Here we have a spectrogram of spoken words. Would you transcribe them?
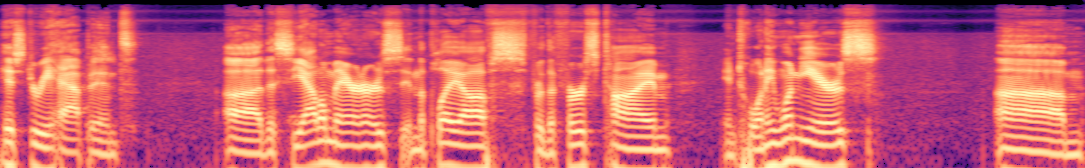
History happened. Uh, the Seattle Mariners in the playoffs for the first time in 21 years. Um,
